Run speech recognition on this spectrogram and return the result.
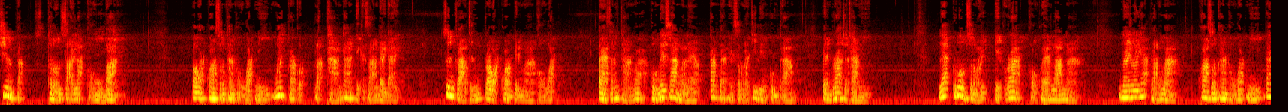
เชื่อมกับถนนสายหลักของหมู่บ้าน ประวัติความสำคัญของวัดนี้ไม่ปรากฏหลักฐานด้านเอกสารใด ๆ ซึ่งกล่าวถึงประวัติความเป็นมาของวัด แต่สันนิษฐานว่าคงได้สร้างมาแล้วตั้งแต่ในสมัยที่เวียงกุมกาม เป็นราชธานี และร่วมสมัยเอกราชของแคว้นล้านนา ในระยะหลังมา ความสำคัญของวัดนี้ได้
